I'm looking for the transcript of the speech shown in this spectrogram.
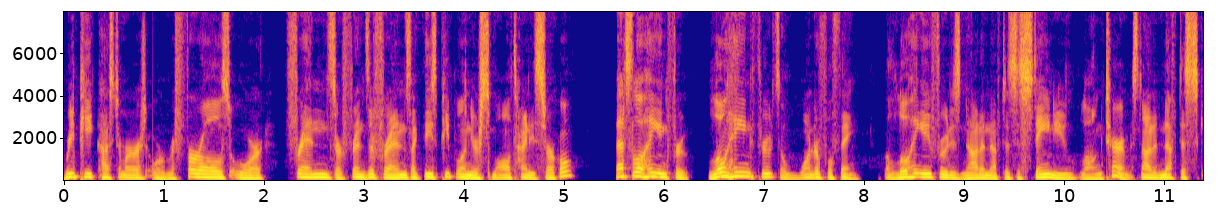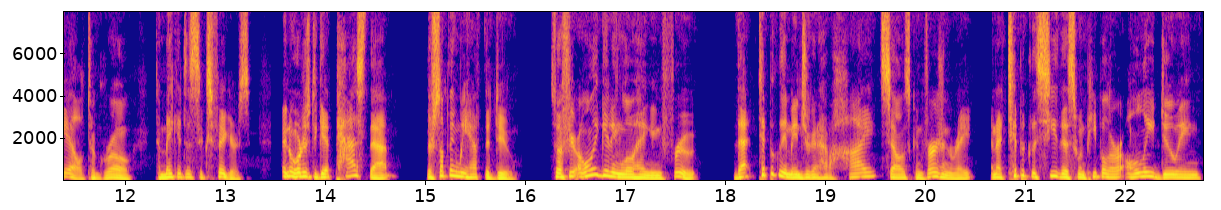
repeat customers or referrals or friends or friends of friends, like these people in your small, tiny circle. That's low hanging fruit. Low hanging fruit's a wonderful thing, low hanging fruit is not enough to sustain you long term. It's not enough to scale, to grow, to make it to six figures. In order to get past that, there's something we have to do. So if you're only getting low hanging fruit, that typically means you're going to have a high sales conversion rate. And I typically see this when people are only doing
